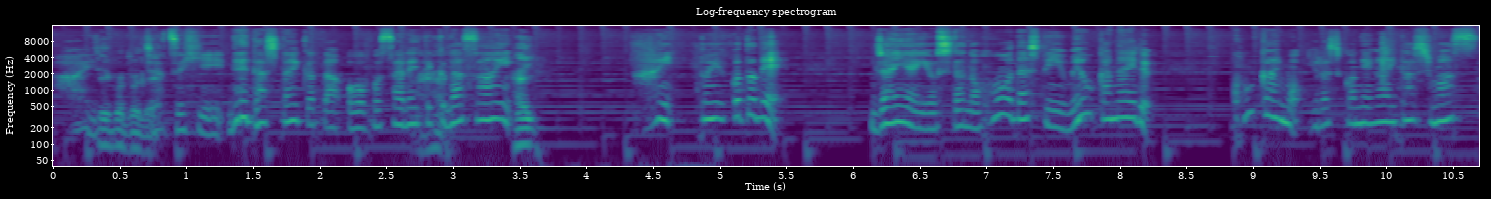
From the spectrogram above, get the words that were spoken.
はい。ということで。じゃあぜひね出したい方応募されてください。はい。はい、ということで、ジャイアン吉田の方を出して夢を叶える。今回もよろしくお願いいたします。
